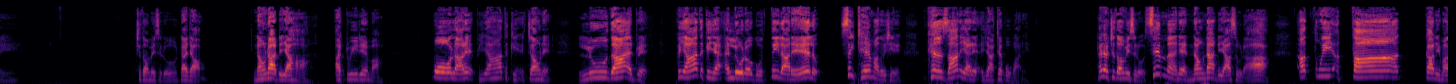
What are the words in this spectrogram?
တယ်ချစ်တော်မိတ်ဆွေတို့ဒါကြောင့်နောင်တတရားဟာအတွေးထဲမှာပေါ်လာတဲ့ဘုရားသခင်အကြောင်းနဲ့လူသားအတွက်ဘုရားသခင်ရဲ့အလိုတော်ကိုသိလာတယ်လို့စိတ်ထဲမှာလို့ရှိရင်ခံစားနေရတဲ့အရာထက်ပိုပါတယ်။ဒါကြောင့်ချစ်တော်မိတ်ဆွေတို့စစ်မှန်တဲ့နောင်တတရားဆိုတာအသွေးအသားကနေမှ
